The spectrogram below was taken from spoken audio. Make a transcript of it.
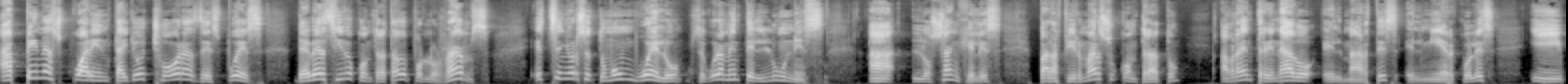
apenas 48 horas después de haber sido contratado por los Rams. Este señor se tomó un vuelo, seguramente el lunes, a Los Ángeles para firmar su contrato. Habrá entrenado el martes, el miércoles, y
